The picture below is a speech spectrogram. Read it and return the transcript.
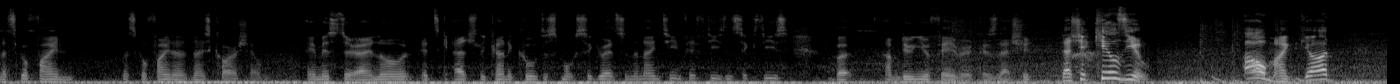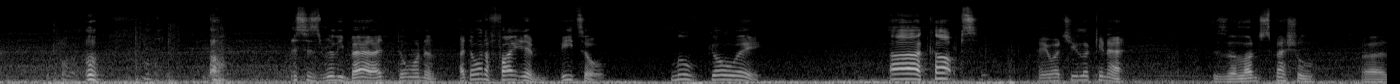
let's go find let's go find a nice car, shall we? Hey mister, I know it's actually kind of cool to smoke cigarettes in the 1950s and 60s, but I'm doing you a favor because that shit that shit kills you. Oh my god. Oh, oh, this is really bad. I don't want to I don't want to fight him. Vito. Move, go away. Ah, cops. Hey, what you looking at? This is a lunch special. Uh,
